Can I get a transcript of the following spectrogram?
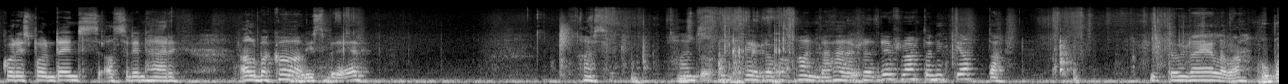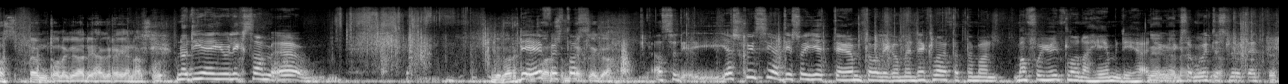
korrespondens, alltså den här Alba Kalis brev. Hans, hans, hans högra hand, här är från, det är från 1898. 1911. Hur pass ömtåliga är de här grejerna? Alltså, No, de är ju liksom... eh, det verkar det inte är vara så förstås... bräckliga. Alltså, det, jag skulle inte säga att de är så jätteömtåliga, men det är klart att när man, man får ju inte låna hem de här, Nej, det är nej, liksom nej, uteslutet. nej.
